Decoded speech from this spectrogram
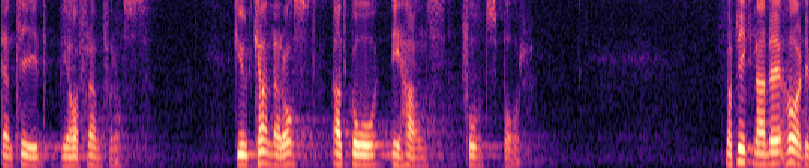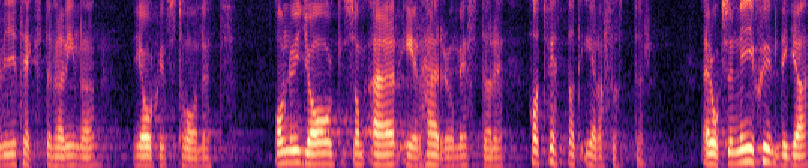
den tid vi har framför oss. Gud kallar oss att gå i hans fotspår. Något liknande hörde vi i texten här innan i avskedstalet. Om nu jag som är er Herre och Mästare har tvättat era fötter är också ni skyldiga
